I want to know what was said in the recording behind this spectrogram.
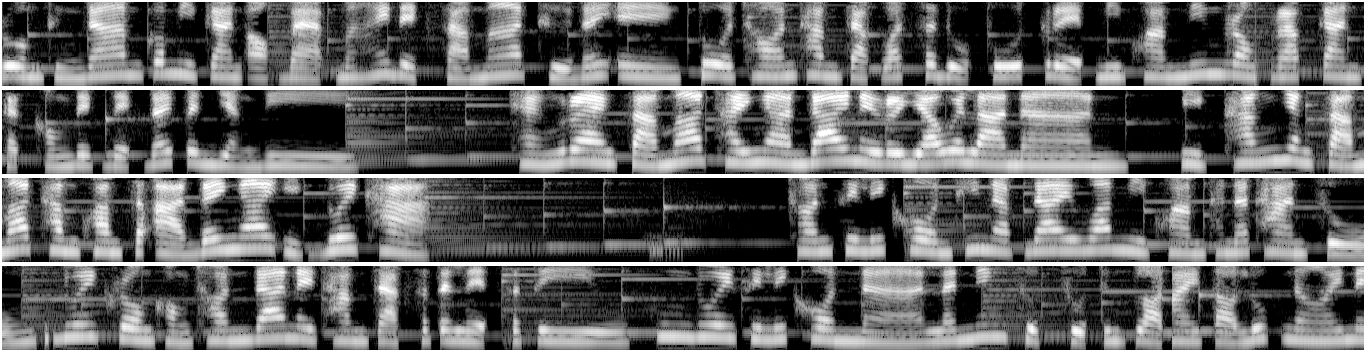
รวมถึงด้ามก็มีการออกแบบมาให้เด็กสามารถถือได้เอง ตัวช้อนทำจากวัสดุฟู้ดเกรดมีความนิ่มรองรับการกัดของเด็กๆ ได้เป็นอย่างดี แข็งแรงสามารถใช้งานได้ในระยะเวลานาน อีกทั้งยังสามารถทำความสะอาดได้ง่ายอีกด้วยค่ะ ช้อนซิลิโคนที่นับได้ว่ามีความทนทานสูง ด้วยโครงของช้อนด้านในทำจากสเตเลสสตีลหุ้มด้วยซิลิโคนหนาและนิ่งสุดๆ จึงปลอดภัยต่อลูกน้อยใน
